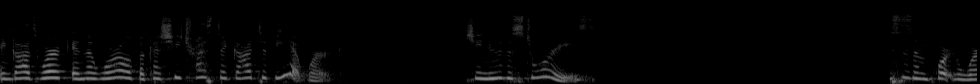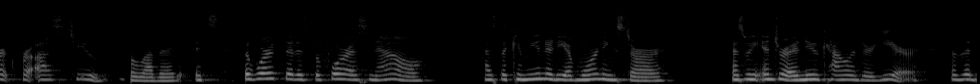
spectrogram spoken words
in God's work in the world because she trusted God to be at work. She knew the stories. This is important work for us too, beloved. It's the work that is before us now as the community of Morning Star as we enter a new calendar year. Now, the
